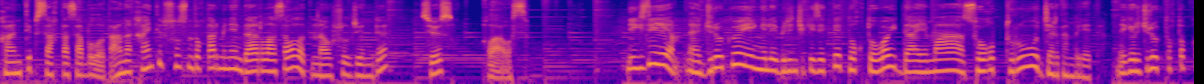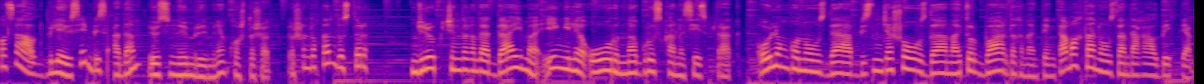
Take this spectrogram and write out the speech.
кантип сактаса болот? Аны кантип суусундуктар менен дарыласа болот? Мына ушул жөнүндө сөз кылабыз. Негизи э, жүрөккө эң эле биринчи кезекте токтобой дайыма согуп туруу жардам берет. Эгер жүрөк токтоп калса ал билебиз э биз адам өзүнүн өмүрү менен коштошот. Ошондуктан достор жүрөк чындыгында дайыма эң эле оор нагрузканы сезип турат. Ойлонгонубузда биздин жашообуздан айтор баардыгынан тең тамактануубуздан дагы албетте.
